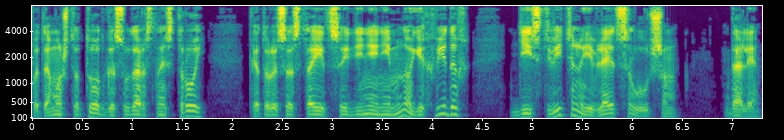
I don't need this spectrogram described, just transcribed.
потому что тот государственный строй, который состоит в соединении многих видов, действительно является лучшим. Далее.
